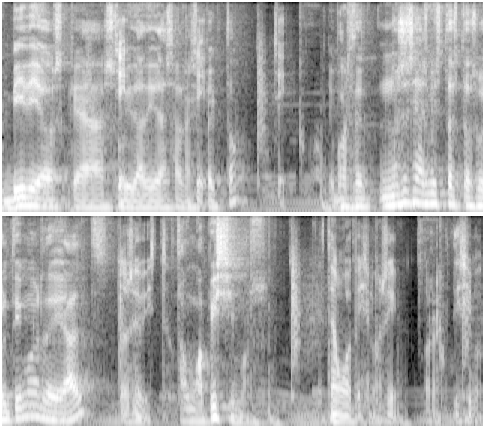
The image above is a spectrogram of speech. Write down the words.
vídeos que ha subido Adidas al sí. respecto. Sí, Que, por cierto, no sé si has visto estos últimos de Alts. los he visto. Están guapísimos. Están guapísimos, sí. Correctísimo.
